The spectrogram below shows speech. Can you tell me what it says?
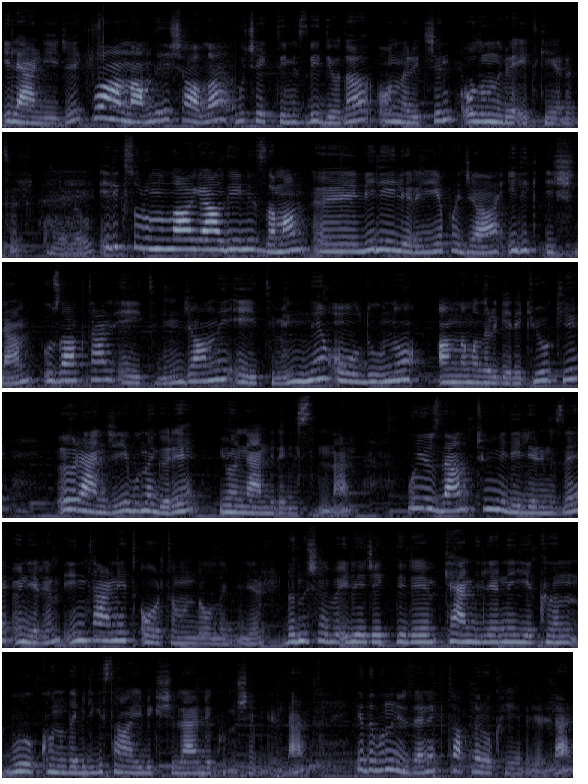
ilerleyecek. Bu anlamda inşallah bu çektiğimiz videoda onlar için olumlu bir etki yaratır. Umarım. İlk sorumluluğa geldiğimiz zaman e, velilerin yapacağı ilk işlem uzaktan eğitimin, canlı eğitimin ne olduğunu anlamaları gerekiyor ki öğrenciyi buna göre yönlendirebilsinler. Bu yüzden tüm velilerimize önerim internet ortamında olabilir. Danışabilecekleri, kendilerine yakın bu konuda bilgi sahibi kişilerle konuşabilirler. Ya da bunun üzerine kitaplar okuyabilirler.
